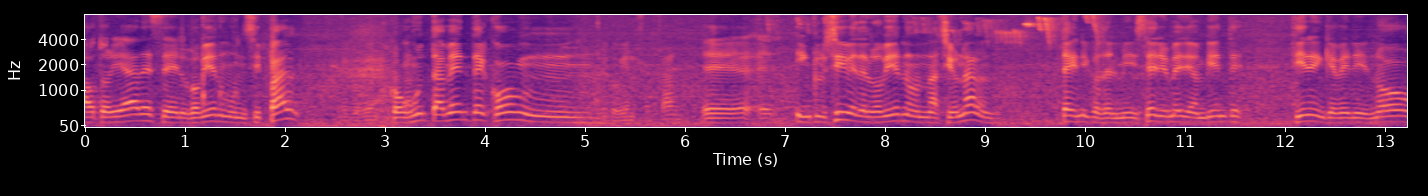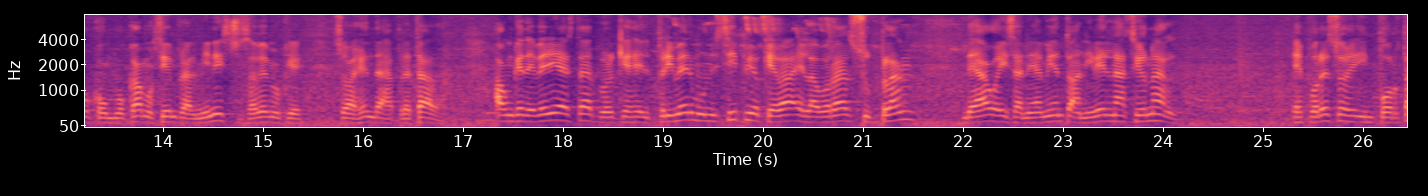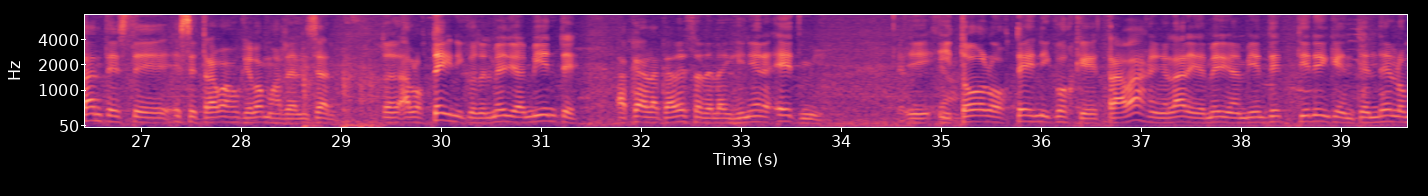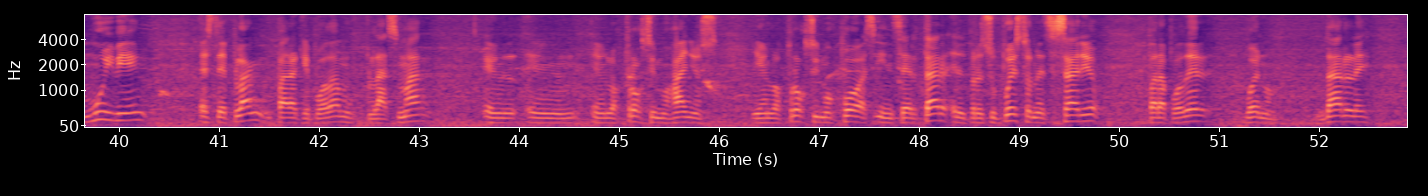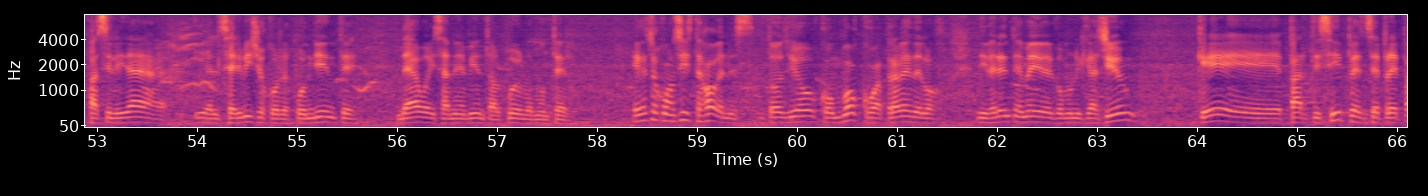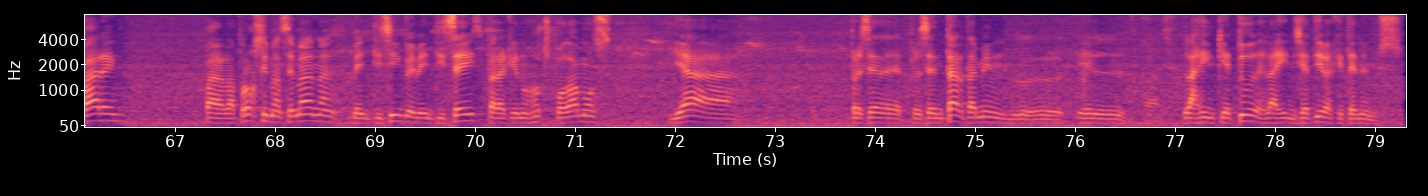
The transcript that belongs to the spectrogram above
autoridades del gobierno municipal, conjuntamente con el gobierno central, eh, eh, inclusive del gobierno nacional, técnicos del Ministerio de Medio Ambiente tienen que venir, no convocamos siempre al ministro, sabemos que su agenda es apretada, aunque debería estar porque es el primer municipio que va a elaborar su plan de agua y saneamiento a nivel nacional. Es por eso importante este, este trabajo que vamos a realizar. a los técnicos del medio ambiente, acá a la cabeza de la ingeniera Edmi, y, y, todos los técnicos que trabajan en el área de medio ambiente tienen que entenderlo muy bien este plan para que podamos plasmar en, en los próximos años y en los próximos POAS insertar el presupuesto necesario para poder, bueno, darle facilidad y el servicio correspondiente de agua y saneamiento al pueblo Montero. En eso consiste, jóvenes. Entonces yo convoco a través de los diferentes medios de comunicación que participen, se preparen para la próxima semana, 25 y 26, para que nosotros podamos ya presentar también las inquietudes, las iniciativas que tenemos.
